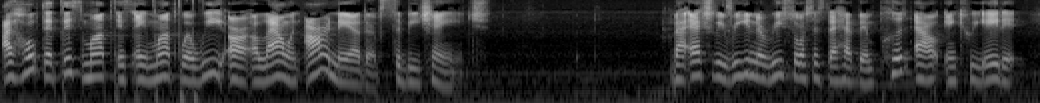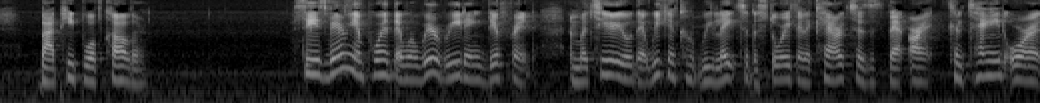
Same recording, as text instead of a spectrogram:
I hope that this month is a month where we are allowing our narratives to be changed by actually reading the resources that have been put out and created by people of color. See, it's very important that when we're reading different material that we can relate to the stories and the characters that are contained or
